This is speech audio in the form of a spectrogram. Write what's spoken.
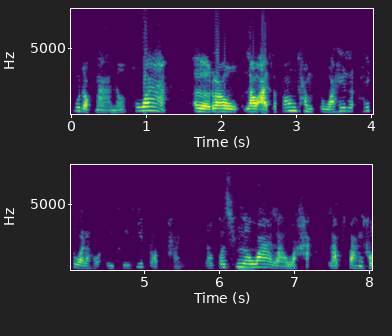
พูดออกมาเนาะเพราะว่าเออเราเราอาจจะต้องทำตัวให้ให้ตัวเราเป็นพื้นที่ปลอดภัยเราก็เชื่อว่าเราอะค่ะ รับฟังเขา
